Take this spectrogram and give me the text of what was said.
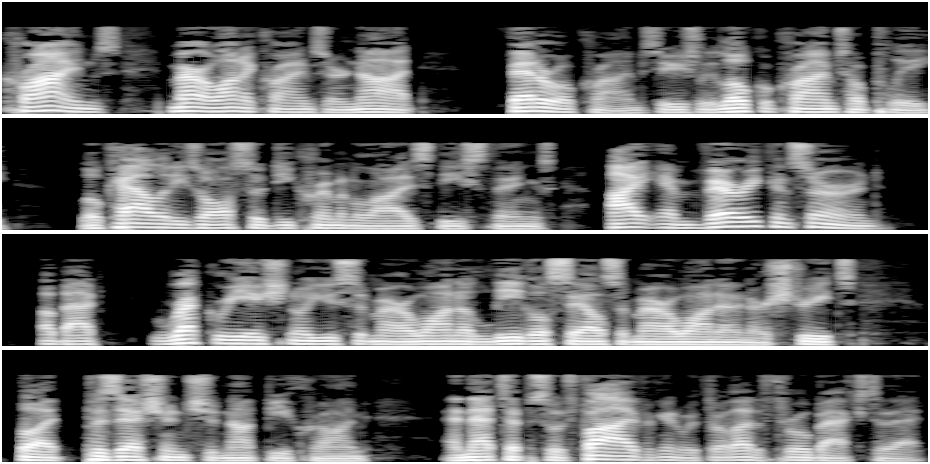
crimes, marijuana crimes, are not federal crimes. They're usually local crimes. Hopefully, localities also decriminalize these things. I am very concerned about recreational use of marijuana, legal sales of marijuana in our streets, but possession should not be a crime. And that's episode five. Again, with a lot of throwbacks to that.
